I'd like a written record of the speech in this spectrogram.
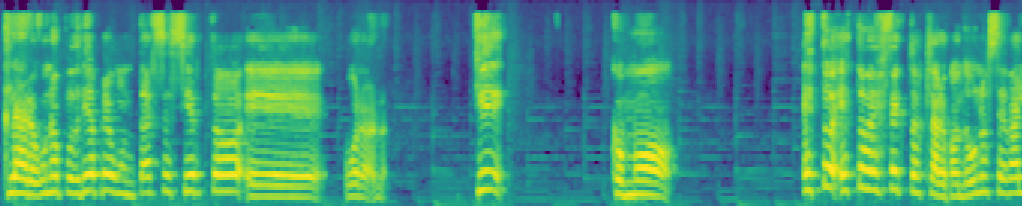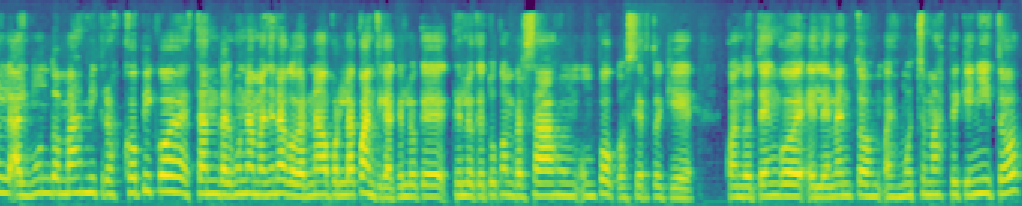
claro, uno podría preguntarse, ¿cierto? Eh, bueno, ¿qué, como, esto, estos efectos, claro, cuando uno se va al, mundo más microscópico, están de alguna manera gobernados por la cuántica, que es lo que, es lo que tú conversabas un, poco, ¿cierto? Que cuando tengo elementos es mucho más pequeñito,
